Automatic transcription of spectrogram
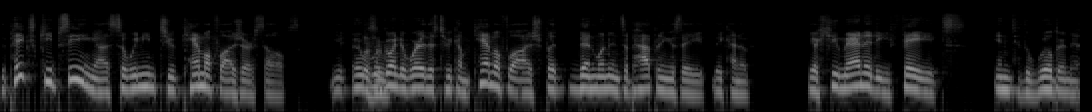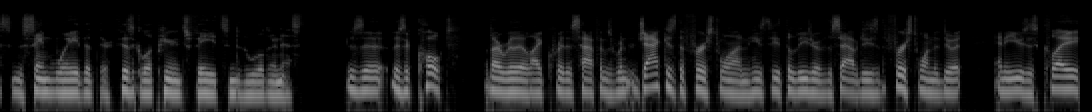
the pigs keep seeing us, so we need to camouflage ourselves. You- We're Mhm. going to wear this to become camouflage. But then what ends up happening is they they kind of their humanity fades into the wilderness in the same way that their physical appearance fades into the wilderness. There's a there's a quote that I really like where this happens when Jack is the first one. He's he's the leader of the savages. He's the first one to do it, and he uses clay.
